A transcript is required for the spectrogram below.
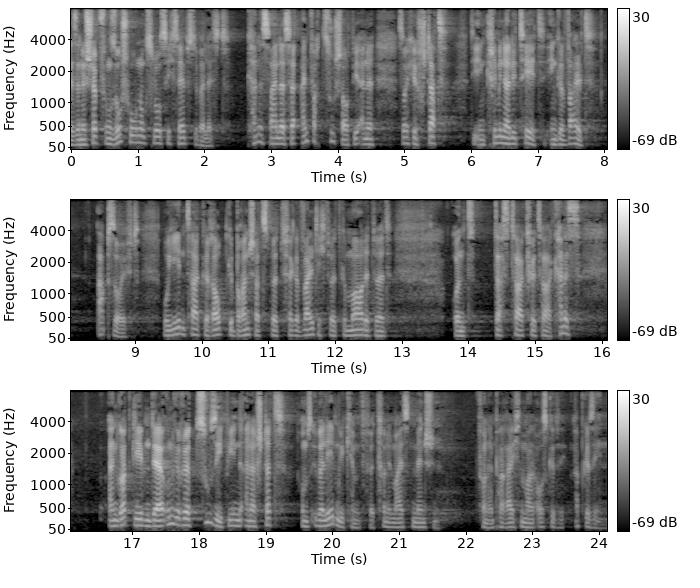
der seine Schöpfung so schonungslos sich selbst überlässt? Kann es sein, dass er einfach zuschaut, wie eine solche Stadt die in Kriminalität, in Gewalt absäuft, wo jeden Tag geraubt, gebrandschatzt wird, vergewaltigt wird, gemordet wird und das Tag für Tag? Kann es einen Gott geben, der ungerührt zusieht, wie in einer Stadt ums Überleben gekämpft wird von den meisten Menschen, von ein paar Reichen mal abgesehen?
